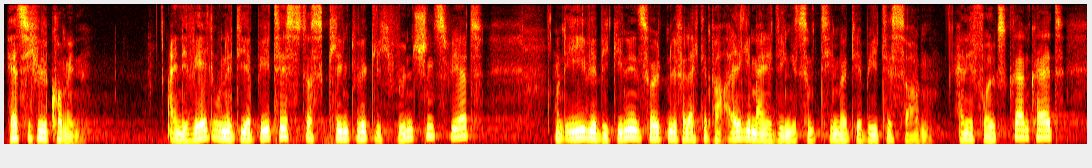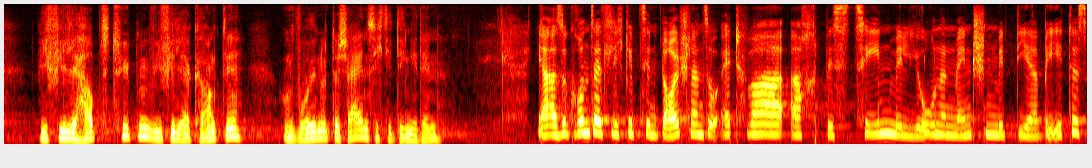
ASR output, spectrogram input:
Herzlich willkommen. Eine Welt ohne Diabetes, das klingt wirklich wünschenswert. Und ehe wir beginnen, sollten wir vielleicht ein paar allgemeine Dinge zum Thema Diabetes sagen. Eine Volkskrankheit, wie viele Haupttypen, wie viele Erkrankte und worin unterscheiden sich die Dinge denn? Ja, also grundsätzlich gibt es in Deutschland so etwa acht bis zehn Millionen Menschen mit Diabetes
